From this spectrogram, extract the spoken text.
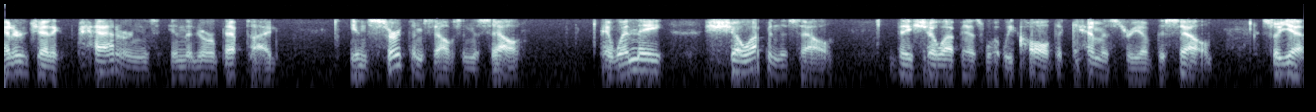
energetic patterns in the neuropeptide insert themselves in the cell, and when they show up in the cell, they show up as what we call the chemistry of the cell. So, yes,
